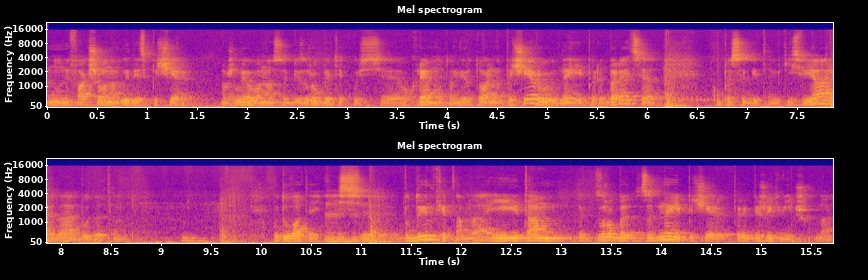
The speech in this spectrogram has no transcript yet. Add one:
ну не факт, що вона вийде з печери. Можливо, вона собі зробить якусь е, окрему там віртуальну печеру, в неї перебереться, купить собі там якісь VR, да, буде там будувати якісь mm-hmm. будинки там, да, і там зробить з однієї печери, перебіжить в іншу. Да.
